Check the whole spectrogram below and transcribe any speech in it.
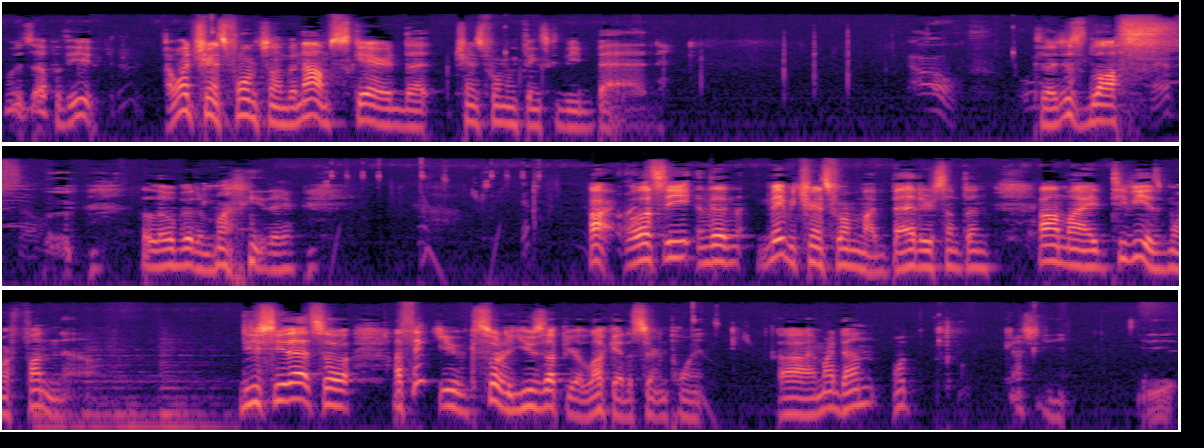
What's up with you? I want to transform some, but now I'm scared that transforming things could be bad. Because I just lost a little bit of money there. Alright, well let's see, and then maybe transform my bed or something. Oh, my TV is more fun now. Do you see that? So, I think you sort of use up your luck at a certain point. Uh, am I done? What? Gosh, idiot.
